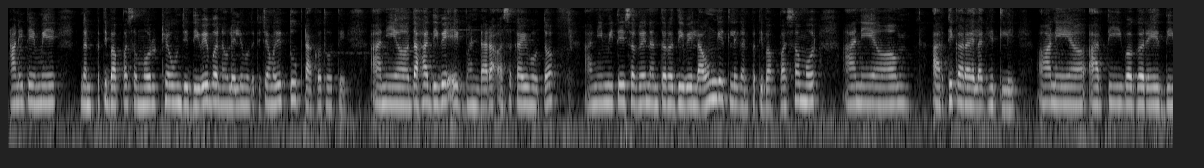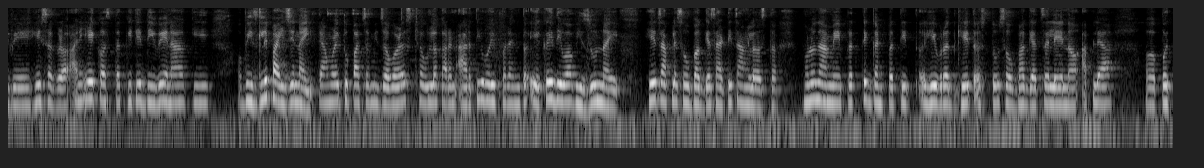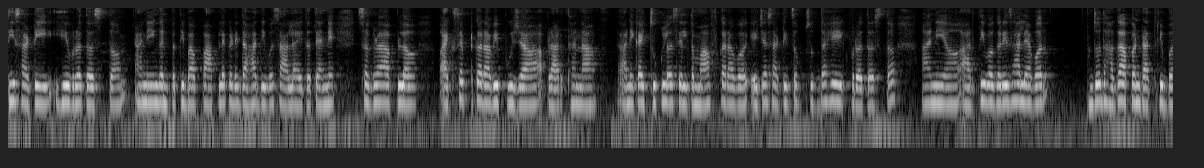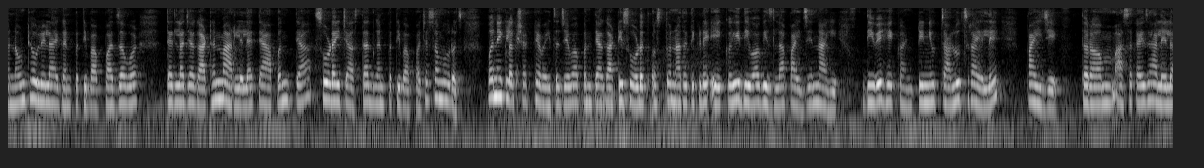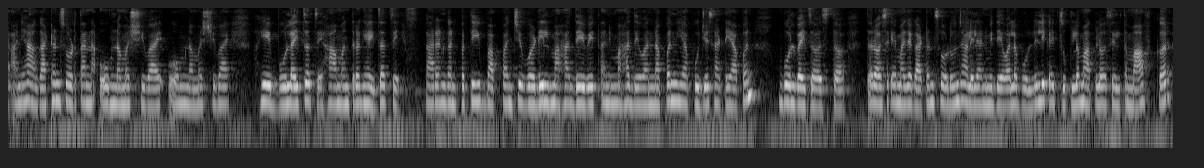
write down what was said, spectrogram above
आणि ते मी गणपती बाप्पासमोर ठेवून जे दिवे बनवलेले होते त्याच्यामध्ये तूप टाकत होते. आणि दहा दिवे एक भंडारा असं काही होतं. आणि मी ते सगळे नंतर दिवे लावून घेतले गणपती बाप्पा समोर आणि आरती करायला घेतली. आणि आरती वगैरे दिवे हे सगळं आणि एक असतं की ते दिवे ना की विजले पाहिजे नाही. त्यामुळे तुपाचं मी जवळच ठेवलं कारण आरती होईपर्यंत एकही दिवा विजू नये. हेच आपल्या सौभाग्यासाठी चांगलं असतं. म्हणून आम्ही प्रत्येक गणपतीत हे व्रत घेत असतो. सौभाग्याचं लेणं आपल्या पतीसाठी हे व्रत असतं. आणि गणपती बाप्पा आपल्याकडे दहा दिवस आला आहे तर त्याने सगळं आपलं ॲक्सेप्ट करावी पूजा प्रार्थना आणि काही चुकलं असेल तर माफ करावं. याच्यासाठीचं सुद्धा हे एक व्रत असतं. आणि आरती वगैरे झाल्यावर जो धागा आपण रात्री बनवून ठेवलेला आहे गणपती बाप्पाजवळ त्यातला ज्या गाठण मारलेल्या आहेत त्या आपण त्या सोडायच्या असतात गणपती बाप्पाच्या समोरच. पण एक लक्षात ठेवायचं जेव्हा आपण त्या गाठी सोडत असतो ना तर तिकडे एकही दिवा विजला पाहिजे नाही. दिवे हे कंटिन्यू चालूच राहिले पाहिजे. तर असं काही झालेलं आणि हा गाठण सोडताना ओम नम शिवाय ओम नम शिवाय हे बोलायचंच आहे हा मंत्र घ्यायचाच आहे. कारण गणपती बाप्पांचे वडील महादेव आहेत आणि महादेवांना पण या पूजेसाठी आपण बोलवायचं असतं. तर असं काही माझ्या गाठण सोडून झालेलं आणि मी देवाला बोललेली काही चुकलं माकलं असेल तर माफ कर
